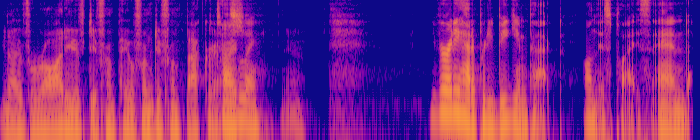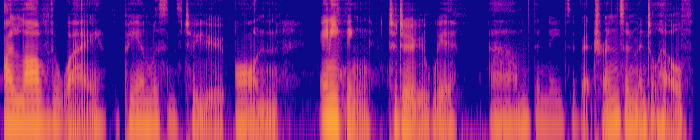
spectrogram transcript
you know variety of different people from different backgrounds. Totally. Yeah. You've already had a pretty big impact on this place, and I love the way the PM listens to you on anything to do with um, the needs of veterans and mental health.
